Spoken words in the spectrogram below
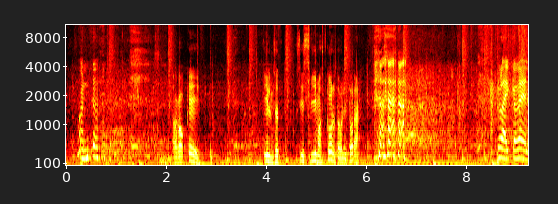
on aga okei okay., ilmselt siis viimast korda oli tore tule ikka veel.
